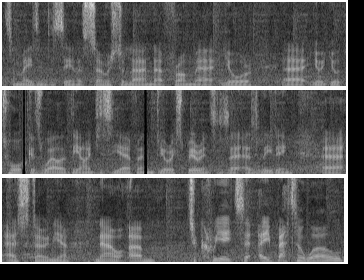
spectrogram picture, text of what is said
It's amazing to see, and there's so much to learn uh, from uh, your, uh, your your talk as well at the IGCF and your experiences uh, as leading uh, Estonia. Now, um, to create a better world,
